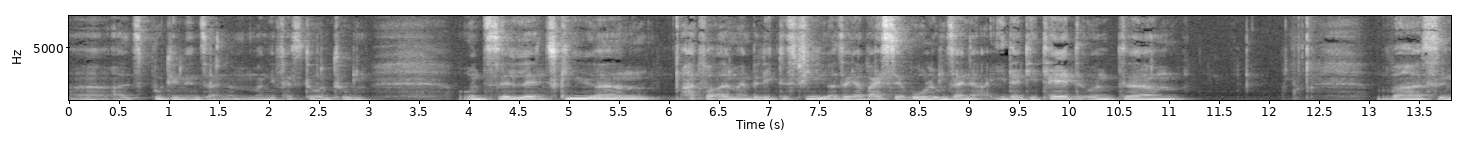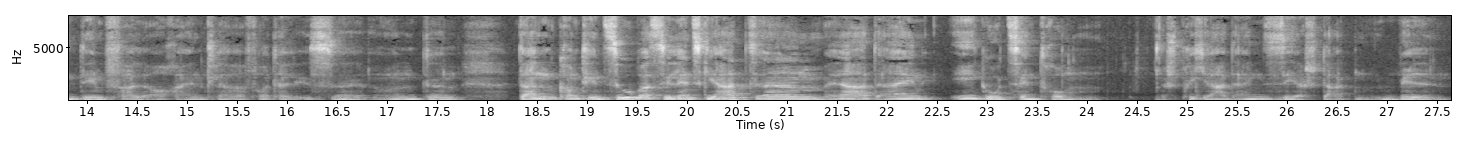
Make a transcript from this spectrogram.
äh, als Putin in seinem Manifestorentum. Und Zelensky ähm, hat vor allem ein belegtes Ski, also er weiß sehr wohl um seine Identität und ähm, was in dem Fall auch ein klarer Vorteil ist. Äh, und ähm, dann kommt hinzu, was Zelensky hat. Ähm, er hat ein Egozentrum. Sprich, er hat einen sehr starken Willen,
